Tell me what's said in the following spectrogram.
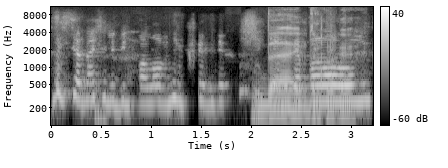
Все начали бить половниками. Да, и вдруг...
